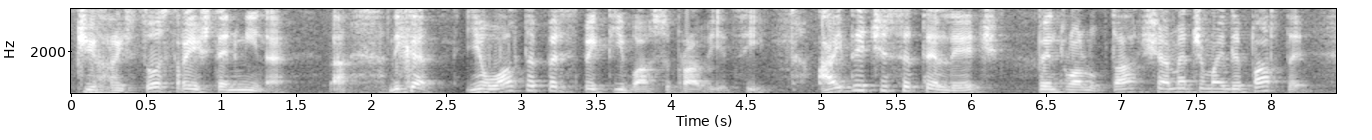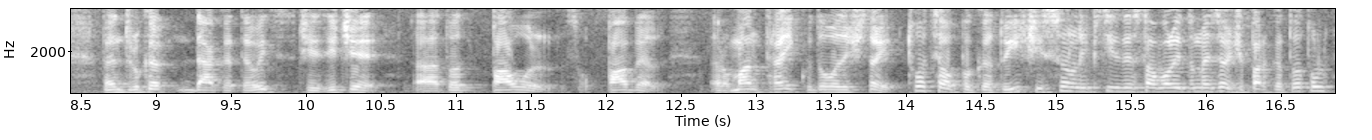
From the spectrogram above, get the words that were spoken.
ci Hristos trăiește în mine. Da? Adică e o altă perspectivă asupra vieții. Ai de ce să te legi pentru a lupta și a merge mai departe. Pentru că dacă te uiți ce zice uh, tot Paul sau Pavel, Roman 3 cu 23, toți au păcătuit și sunt lipsiți de slavă lui Dumnezeu și parcă totul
